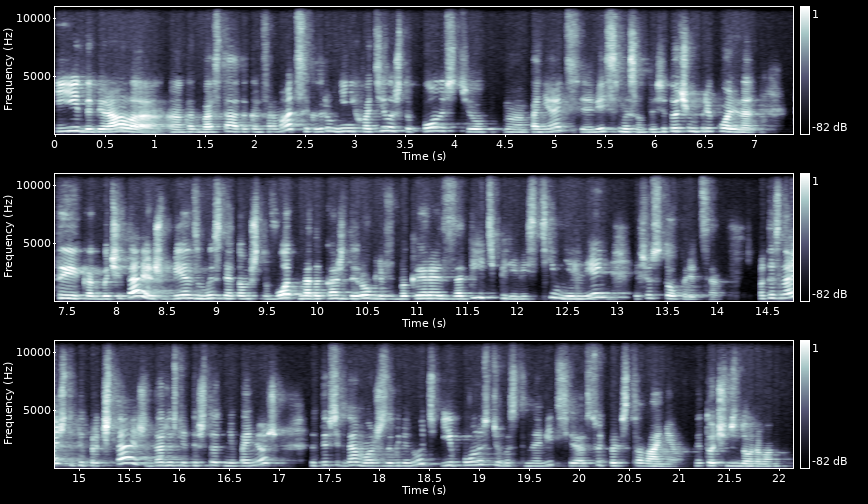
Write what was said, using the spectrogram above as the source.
и добирала а, как бы остаток информации, которую мне не хватило, чтобы полностью а, понять весь смысл. То есть это очень прикольно. Ты как бы читаешь без мысли о том, что вот, надо каждый иероглиф в БКРС забить, перевести, мне лень, и все стопорится. А ты знаешь, что ты прочитаешь, даже если ты что-то не поймешь, то ты всегда можешь заглянуть и полностью восстановить э, суть повествования. Это очень здорово.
